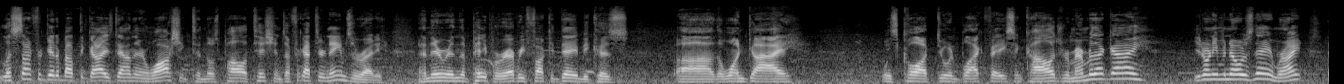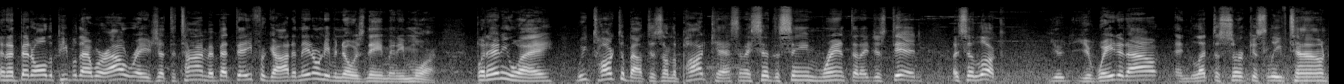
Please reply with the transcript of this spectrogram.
let's not forget about the guys down there in Washington, those politicians. I forgot their names already. And they were in the paper every fucking day because uh, the one guy was caught doing blackface in college. Remember that guy? You don't even know his name, right? And I bet all the people that were outraged at the time, I bet they forgot and they don't even know his name anymore. But anyway, we talked about this on the podcast, and I said the same rant that I just did. I said, look, you, you wait it out and let the circus leave town,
